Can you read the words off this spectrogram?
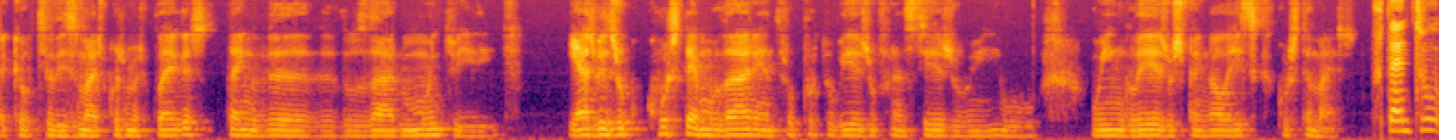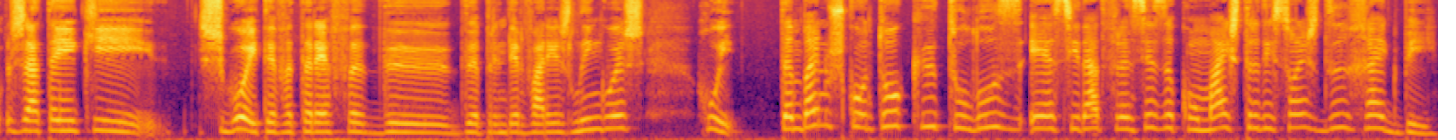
a que eu utilizo mais com os meus colegas, tenho de, de- usar muito e, e às vezes o que custa é mudar entre o português, o francês, o, o, o inglês, o espanhol, é isso que custa mais. Portanto, já tem aqui, chegou e teve a tarefa de, de aprender várias línguas. Rui, também nos contou que Toulouse é a cidade francesa com mais tradições de rugby.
